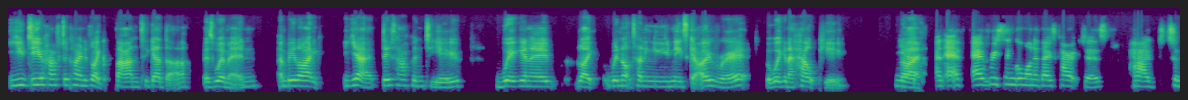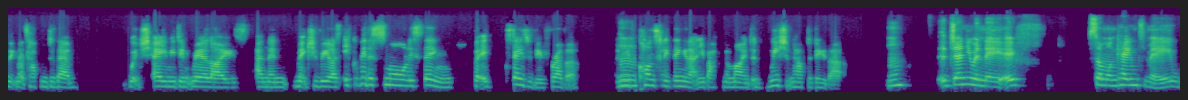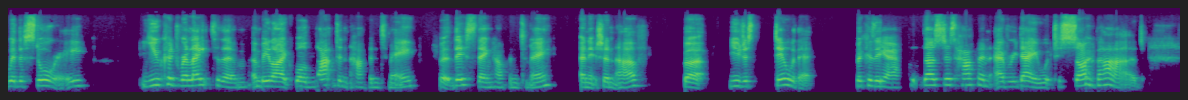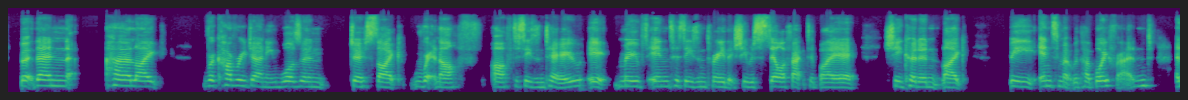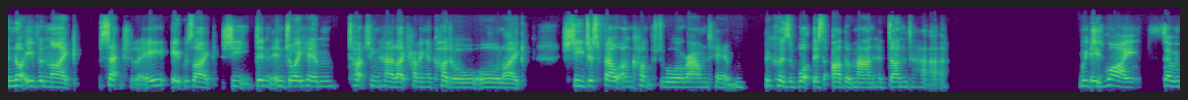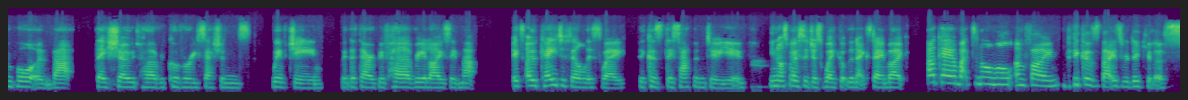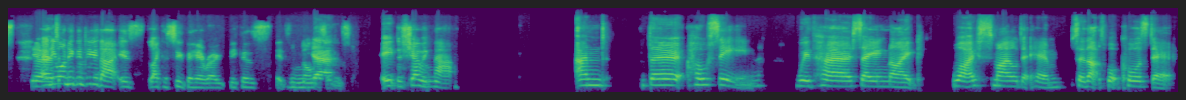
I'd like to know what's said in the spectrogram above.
you do have to kind of like band together as women and be like yeah this happened to you we're gonna like we're not telling you you need to get over it but we're gonna help you Yeah. Right. And ev- every single one of those characters had something that's happened to them, which Aimee didn't realize, and then makes you realize it could be the smallest thing, but it stays with you forever. And Mm. you're constantly thinking that in your back of your mind, and we shouldn't have to do that. genuinely if someone came to me with a story you could relate to them and be like well that didn't happen to me but this thing happened to me and it shouldn't have but you just deal with it because it, yeah. it does just happen every day which is so bad but then her like recovery journey wasn't just like written off after season two. It moved into season three that she was still affected by it. She couldn't like be intimate with her boyfriend and not even like sexually. It was like she didn't enjoy him touching her like having a cuddle or like she just felt uncomfortable around him because of what this other man had done to her. Which It- is why it's so important that they showed her recovery sessions with Jean, with the therapy of her realizing that it's okay to feel this way because this happened to you. You're not supposed to just wake up the next day and be like, okay, I'm back to normal, I'm fine, because that is ridiculous. yeah Anyone who can do that is like a superhero because it's nonsense. it, They're showing that. and the whole scene with her saying like well i smiled at him so that's what caused it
